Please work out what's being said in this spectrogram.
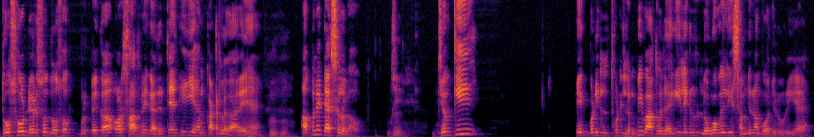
200 150 200 रुपए का और साथ में कह देते हैं कि ये हम कट लगा रहे हैं। अपने टैक्स लगाओ। जी। जबकि एक बड़ी थोड़ी लंबी बात हो जाएगी लेकिन लोगों के लिए समझना बहुत ज़रूरी है।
